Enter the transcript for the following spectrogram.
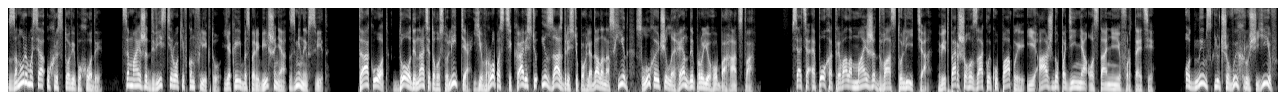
Зануримося у Христові походи. Це майже 200 років конфлікту, який без перебільшення змінив світ. Так от, до 11 століття Європа з цікавістю і заздрістю поглядала на схід, слухаючи легенди про його багатства. Вся ця епоха тривала майже два століття від першого заклику папи і аж до падіння останньої фортеці. Одним з ключових рушіїв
